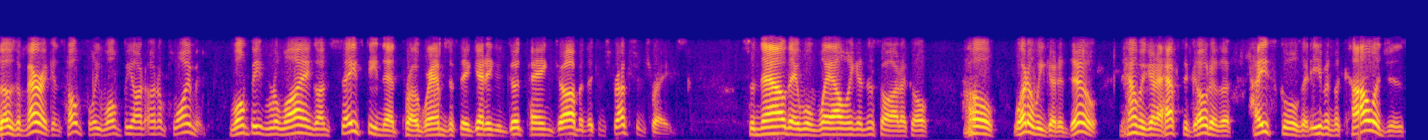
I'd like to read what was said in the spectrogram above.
Those Americans hopefully won't be on unemployment, won't be relying on safety net programs if they're getting a good paying job in the construction trades. So now they were wailing in this article, oh, what are we going to do? Now we're going to have to go to the high schools and even the colleges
